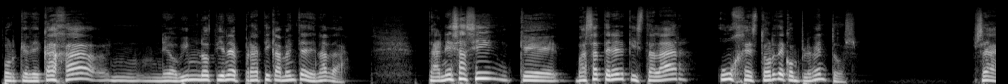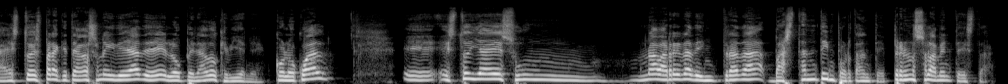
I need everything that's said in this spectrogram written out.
Porque de caja mm, Neobim no tiene prácticamente de nada. Tan es así que vas a tener que instalar un gestor de complementos. O sea, esto es para que te hagas una idea de lo operado que viene. Con lo cual, eh, esto ya es una barrera de entrada bastante importante, pero no solamente esta.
